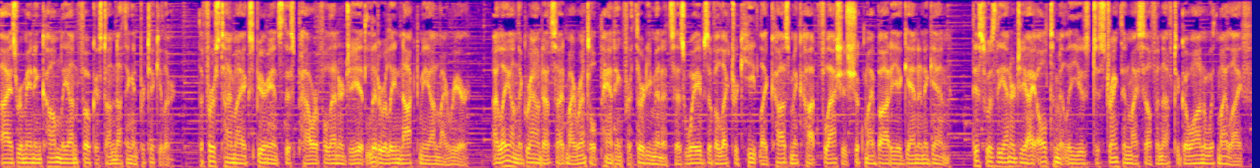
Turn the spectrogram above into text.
eyes remaining calmly unfocused on nothing in particular. The first time I experienced this powerful energy, it literally knocked me on my rear. I lay on the ground outside my rental panting for 30 minutes as waves of electric heat like cosmic hot flashes shook my body again and again. This was the energy I ultimately used to strengthen myself enough to go on with my life.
